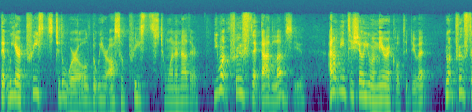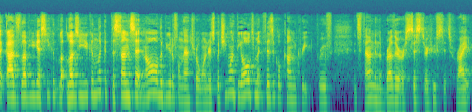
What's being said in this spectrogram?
that we are priests to the world, but we are also priests to one another. You want proof that God loves you? I don't need to show you a miracle to do it. You want proof that God's love you? Yes, can, loves you. You can look at the sunset and all the beautiful natural wonders, but you want the ultimate physical, concrete proof it's found in the brother or sister who sits right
